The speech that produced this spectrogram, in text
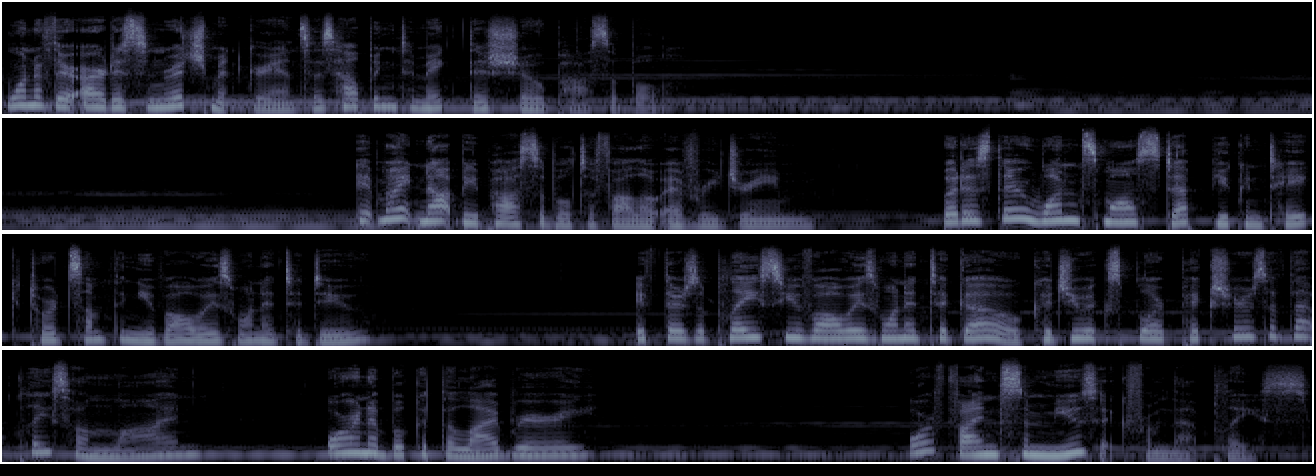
One of their artist enrichment grants is helping to make this show possible. It might not be possible to follow every dream, but is there one small step you can take towards something you've always wanted to do? If there's a place you've always wanted to go, could you explore pictures of that place online? Or in a book at the library? Or find some music from that place?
